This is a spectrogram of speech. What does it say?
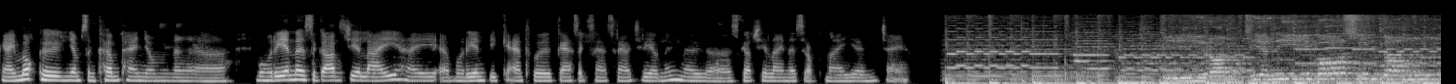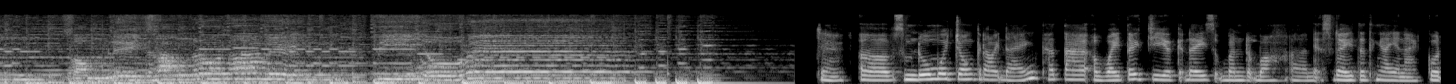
ថ្ងៃមុខគឺខ្ញុំសង្ឃឹមថាខ្ញុំនឹងបង្រៀននៅសាកលវិទ្យាល័យហើយបង្រៀនពីការធ្វើការសិក្សាស្រាវជ្រាវហ្នឹងនៅសាកលវិទ្យាល័យនៅស្រុកខ្មែរយើងចាពី រដ្ឋធានី Washington សំលេងសហរដ្ឋអាមេរិក VOA ចាអឺសំណួរមួយចុងក្រោយដែរថាតើអ្វីទៅជាក្តីសុបិនរបស់អ្នកស្រីទៅថ្ងៃអនាគត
